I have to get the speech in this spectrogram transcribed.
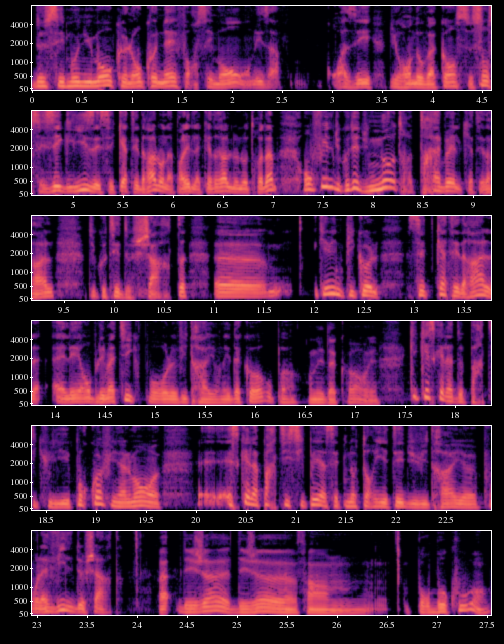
de ces monuments que l'on connaît forcément. On les a croisés durant nos vacances. Ce sont ces églises et ces cathédrales. On a parlé de la cathédrale de Notre-Dame. On file du côté d'une autre très belle cathédrale, du côté de Chartres. Euh, Kevin Picole, cette cathédrale, elle est emblématique pour le vitrail, on est d'accord ou pas? On est d'accord, oui. Qu'est-ce qu'elle a de particulier? Pourquoi finalement, euh, est-ce qu'elle a participé à cette notoriété du vitrail euh, pour la ville de Chartres? Ah, déjà, déjà, enfin, pour beaucoup, hein,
